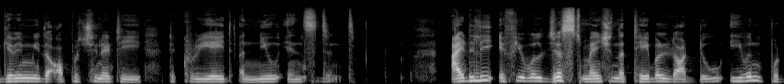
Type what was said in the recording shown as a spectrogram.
giving me the opportunity to create a new incident. Ideally, if you will just mention the table dot table.do even put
